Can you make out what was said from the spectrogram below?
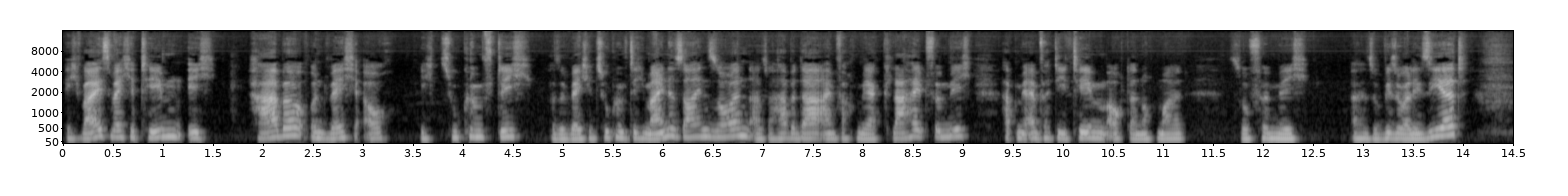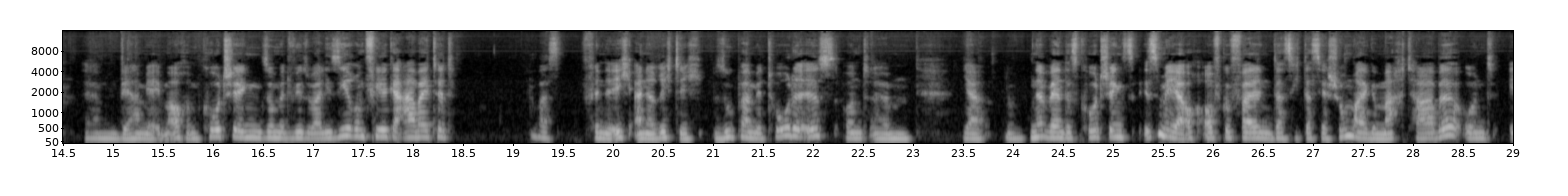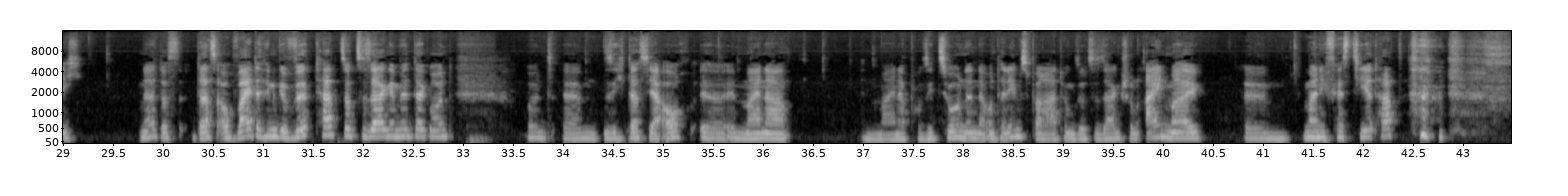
Ich weiß, welche Themen ich habe und welche auch ich zukünftig, also welche zukünftig meine sein sollen. Also habe da einfach mehr Klarheit für mich, habe mir einfach die Themen auch dann nochmal so für mich also visualisiert ähm, wir haben ja eben auch im Coaching so mit Visualisierung viel gearbeitet, was finde ich eine richtig super Methode ist. Und ähm, ja, ne, während des Coachings ist mir ja auch aufgefallen, dass ich das ja schon mal gemacht habe und ich, ne, dass das auch weiterhin gewirkt hat, sozusagen im Hintergrund. Und ähm, sich das ja auch äh, in meiner in meiner Position in der Unternehmensberatung sozusagen schon einmal ähm, manifestiert hat.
